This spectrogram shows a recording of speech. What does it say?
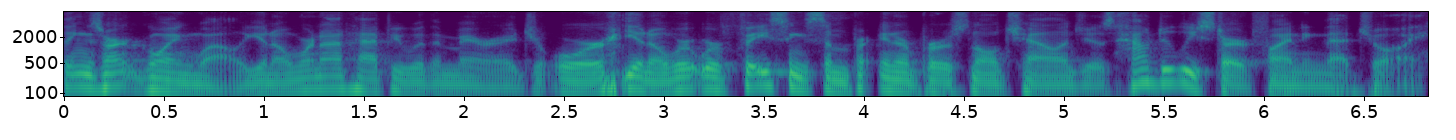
things aren't going well you know we're not happy with a marriage or you know we're, we're facing some interpersonal challenges. How do we start finding that joy?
